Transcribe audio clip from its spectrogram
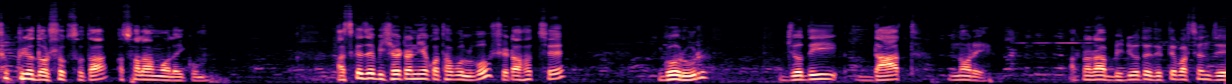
সুপ্রিয় দর্শক শ্রোতা, আসসালামু আলাইকুম। আজকে যে বিষয়টা নিয়ে কথা বলব সেটা হচ্ছে গরুর যদি দাঁত নড়ে, আপনারা ভিডিওতে দেখতে পাচ্ছেন যে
